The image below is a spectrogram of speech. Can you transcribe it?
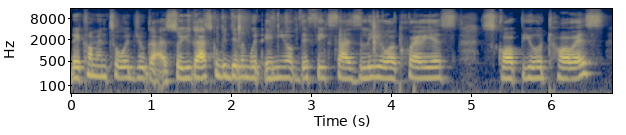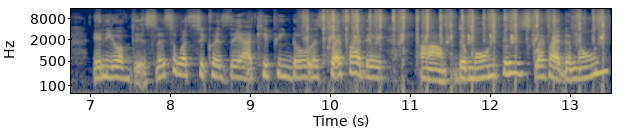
they're coming towards you guys. So you guys could be dealing with any of the fixers leo aquarius scorpio taurus any of this. Let's see what secrets they are keeping though. Let's clarify the um the moon please. Clarify the moon.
